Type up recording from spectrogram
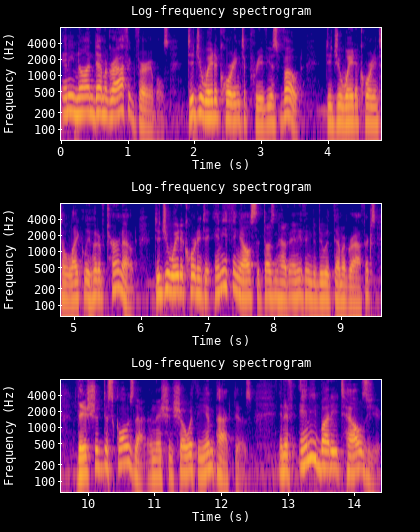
any non-demographic variables. Did you weight according to previous vote? Did you weight according to likelihood of turnout? Did you weight according to anything else that doesn't have anything to do with demographics? They should disclose that and they should show what the impact is. And if anybody tells you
